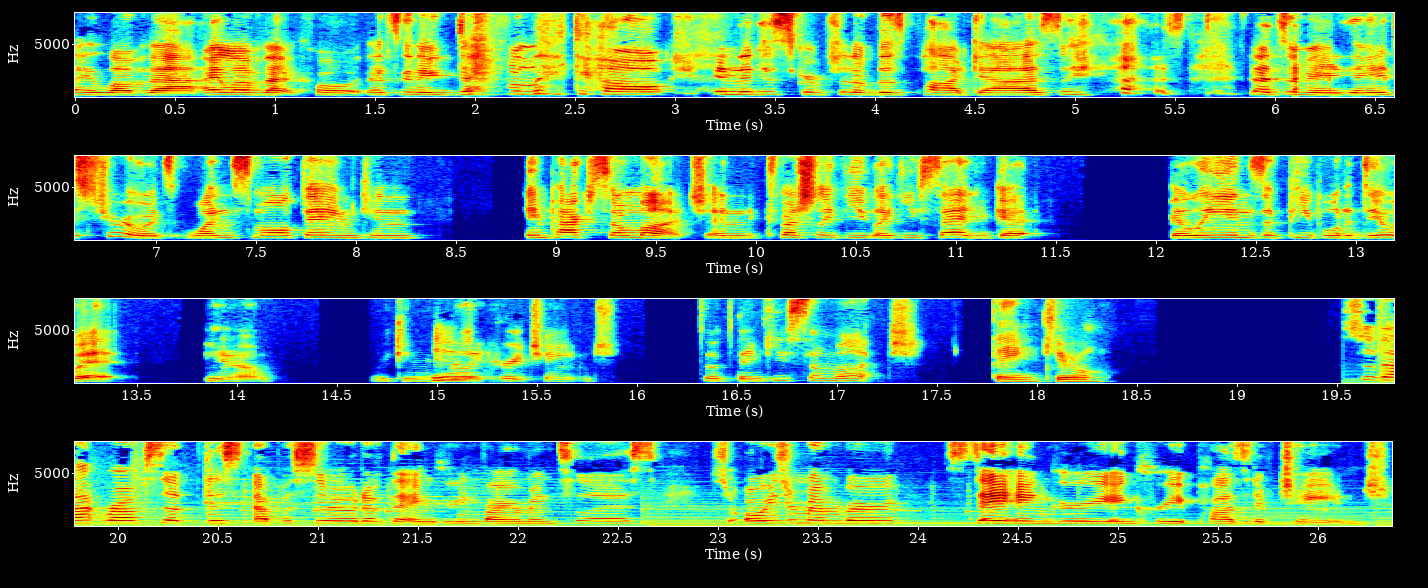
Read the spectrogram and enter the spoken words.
I love that. I love that quote. That's going to definitely go in the description of this podcast. yes, that's amazing. It's true. It's one small thing can impact so much. And especially if you, like you said, you get billions of people to do it, you know, we can yeah. really create change. So thank you so much. Thank you. So that wraps up this episode of The Angry Environmentalist. So always remember stay angry and create positive change.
